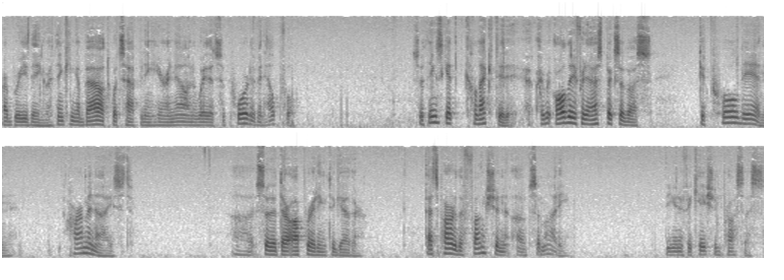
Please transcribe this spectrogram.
our breathing or thinking about what's happening here and now in a way that's supportive and helpful. So things get collected. All the different aspects of us get pulled in, harmonized, uh, so that they're operating together. That's part of the function of samadhi, the unification process.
